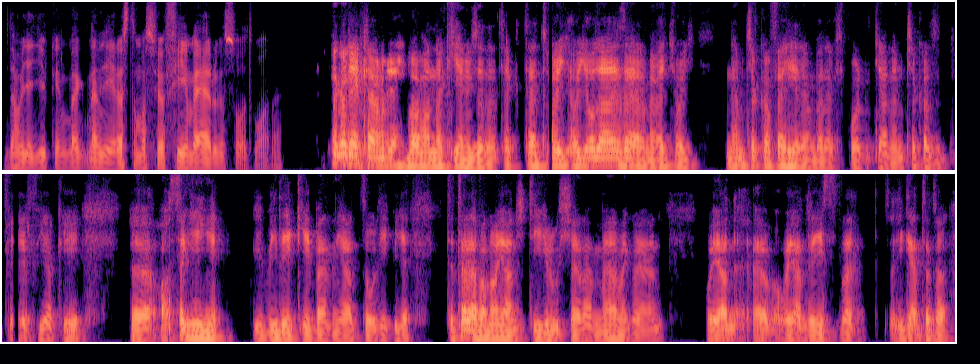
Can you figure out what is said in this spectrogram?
de hogy egyébként meg nem éreztem azt, hogy a film erről szólt volna. Meg a reklámjaiban vannak ilyen üzenetek, tehát hogy, hogy oda ez elmegy, hogy nem csak a fehér emberek sportja, nem csak a férfiaké, a szegény vidékében játszódik, ugye, tehát tele van olyan stílus elemmel, meg olyan, olyan, olyan részlet, igen, tehát a,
